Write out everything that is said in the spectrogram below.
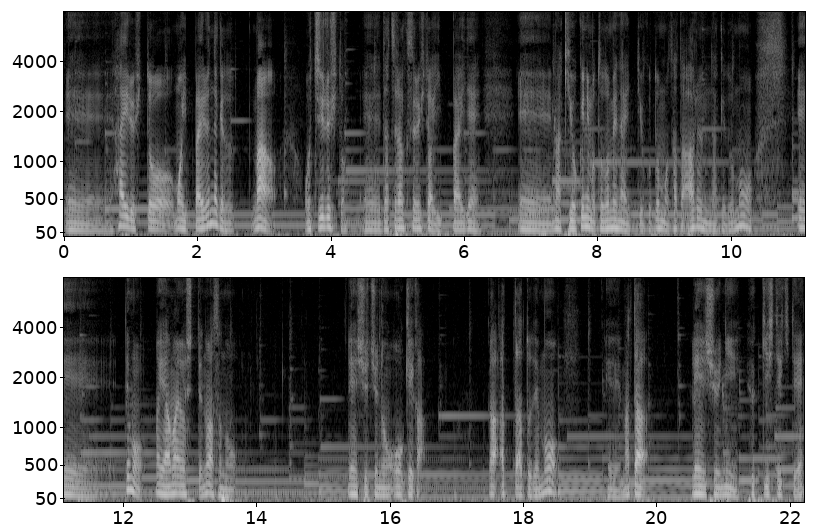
えー、入る人もいっぱいいるんだけど、まあ、落ちる人、えー、脱落する人はいっぱいで、えー、まあ、記憶にもとどめないっていうことも多々あるんだけども、えー、でも、まあ、山吉っていうのはその練習中の大怪我があった後でも、えまた練習に復帰してきて、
